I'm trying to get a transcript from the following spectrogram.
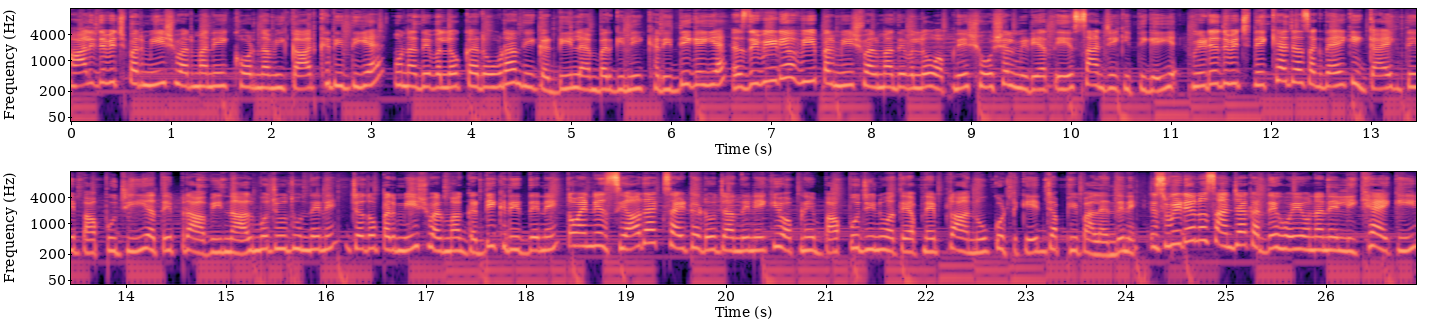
ਹਾਲ ਹੀ ਦੇ ਵਿੱਚ ਪਰਮੇਸ਼ ਵਰਮਾ ਨੇ ਇੱਕ ਹੋਰ ਨਵੀਂ ਕਾਰ ਖਰੀਦੀ ਹੈ। ਉਹਨਾਂ ਦੇ ਵੱਲੋਂ ਕਰੋੜਾਂ ਦੀ ਗੱਡੀ ਲੈਂਬਰਗਿਨੀ ਖਰੀਦੀ ਗਈ ਹੈ। ਇਸ ਦੀ ਵੀਡੀਓ ਵੀ ਪਰਮੇਸ਼ ਵਰਮਾ ਦੇ ਵੱਲੋਂ ਆਪਣੇ ਸੋਸ਼ਲ ਮੀਡੀਆ ਤੇ ਸਾਂਝੀ ਕੀਤੀ ਗਈ ਹੈ। ਵੀਡੀਓ ਦੇ ਵਿੱਚ ਦੇਖਿਆ ਜਾ ਸਕਦਾ ਹੈ ਕਿ ਗਾਇਕ ਦੇ ਬਾਪੂ ਜੀ ਅਤੇ ਭਰਾ ਵੀ ਨਾਲ ਮੌਜੂਦ ਹੁੰਦੇ ਨੇ। ਜਦੋਂ ਪਰਮੇਸ਼ ਵਰਮਾ ਗੱਡੀ ਖਰੀਦਦੇ ਨੇ, ਤਾਂ ਇੰਨੇ ਜ਼ਿਆਦਾ ਐਕਸਾਈਟਡ ਹੋ ਜਾਂਦੇ ਨੇ ਕਿ ਉਹ ਆਪਣੇ ਬਾਪੂ ਜੀ ਨੂੰ ਅਤੇ ਆਪਣੇ ਭਰਾ ਨੂੰ ਘੁੱਟ ਕੇ ਜੱਫੀ ਪਾ ਲੈਂਦੇ ਨੇ। ਇਸ ਵੀਡੀਓ ਨੂੰ ਸਾਂਝਾ ਕਰਦੇ ਹੋਏ ਉਹਨਾਂ ਨੇ ਲਿਖਿਆ ਹੈ ਕਿ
